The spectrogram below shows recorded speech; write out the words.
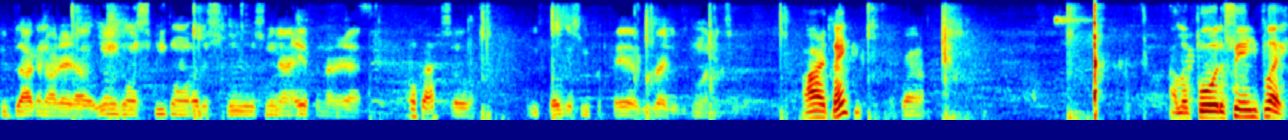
We blocking all that out. We ain't gonna speak on other schools. We not here for none of that. Okay. So we focus. We prepared. We ready. We going into it. All right, thank you. No. I look forward to seeing you play.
